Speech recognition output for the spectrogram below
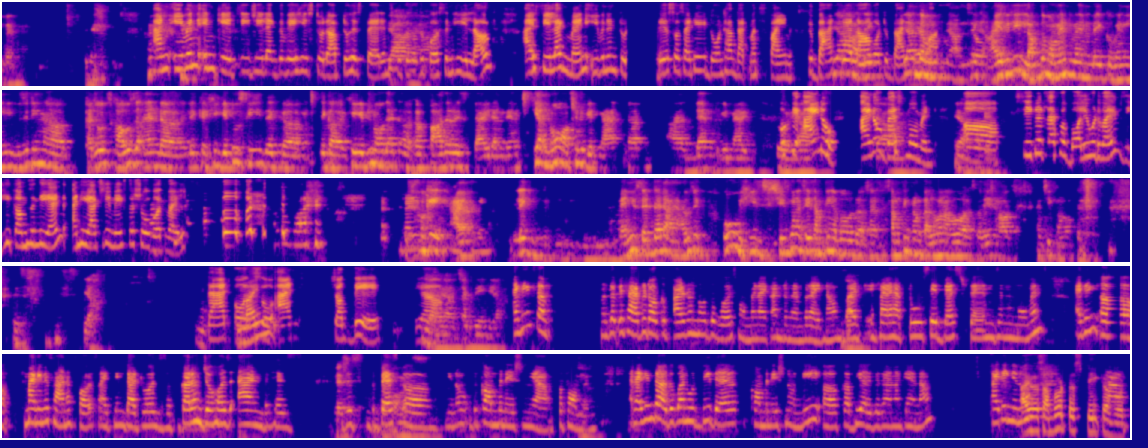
And even in K3G, like the way he stood up to his parents Yeah, because of the person he loved, I feel like men, even in today's society, don't have that much spine to back Yeah, their love like- or to back Yeah, their the, partner. yeah, So- like I really love the moment when like when he visiting uh, Kajol's house and uh, like he get to see like uh, like uh, he get to know that uh, her father is died and then he had no option to get married. Uh, uh, then to get married. to her, Okay, yeah. I know. I know Yeah. best moment. Yeah. Uh, okay. Secret Life of Bollywood Wives. He comes in the end and he actually makes the show worthwhile. Oh, God. Very Okay, I- like when you said that, I, I was like, oh, he's she's gonna say something about uh, something from Kalwana or Swadesh and all, and she come up with yeah, that also. My- And Chak De. yeah, Yeah. yeah, Chak De India. I think some, matlab, if I have to talk, I don't know the worst moment. I can't remember right now. But if I have to say best friends and moments, I think uh, my name is Khan, of course. I think that was Karan Johar's and his Best just the best, uh, you know, the combination, yeah, performance. And I think the other one would be their combination only, uh, Kabhi Alvida Na Kehna. I think, you know, I was about to speak Yeah. about.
